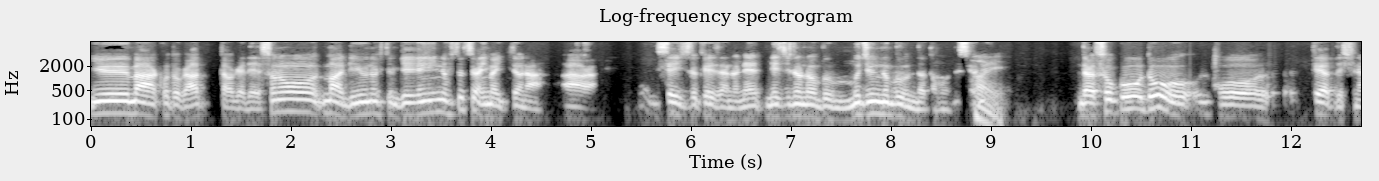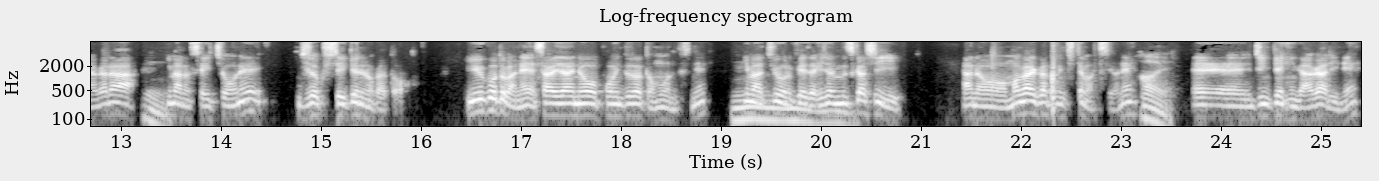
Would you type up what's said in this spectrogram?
うん。いう、まあ、ことがあったわけで、その、まあ、理由の一つ、原因の一つが今言ったような、あ政治と経済のね、ねじれの部分、矛盾の部分だと思うんですよね。はい。だからそこをどう、こう、手当てしながら、うん今の成長をね、持続していけるのかということがね、最大のポイントだと思うんですね。今、中国の経済非常に難しい、あの、曲がり方に来てますよね。はい。えー人件費が上がりね、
